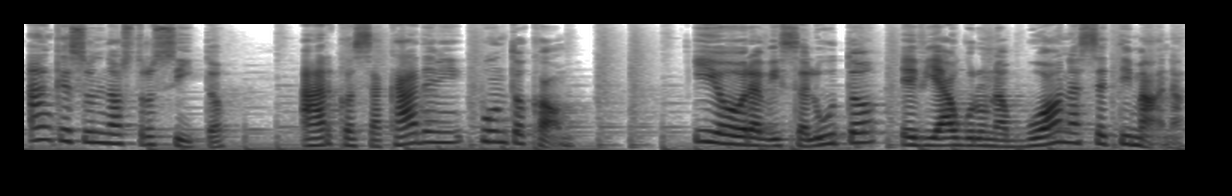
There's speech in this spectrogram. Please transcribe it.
anche sul nostro sito arcosacademy.com. Io ora vi saluto e vi auguro una buona settimana.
